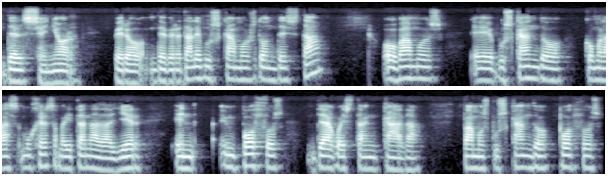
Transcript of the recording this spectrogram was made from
del Señor, pero ¿de verdad le buscamos donde está? ¿O vamos eh, buscando, como las mujeres samaritanas de ayer, en pozos de agua estancada? Vamos buscando pozos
